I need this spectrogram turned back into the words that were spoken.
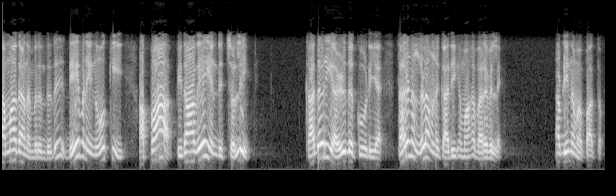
சமாதானம் இருந்தது. தேவனை நோக்கி அப்பா பிதாவே என்று சொல்லி கதறி அழுதக்கூடிய தருணங்கள் அவனுக்கு அதிகமாக வரவில்லை அப்படின்னு நம்ம பார்த்தோம்.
